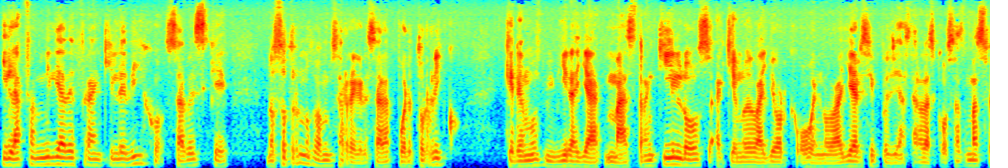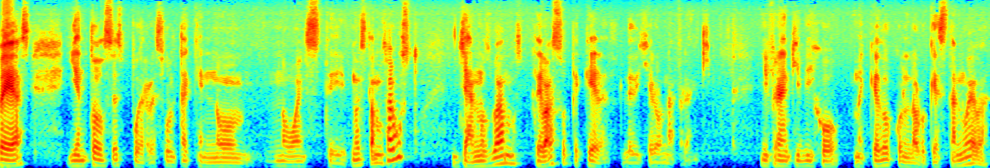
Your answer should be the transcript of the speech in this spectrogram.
y la familia de Frankie le dijo, ¿sabes qué? Nosotros nos vamos a regresar a Puerto Rico. Queremos vivir allá más tranquilos, aquí en Nueva York o en Nueva Jersey, pues ya están las cosas más feas, y entonces pues resulta que no, no, este, no estamos a gusto, ya nos vamos, ¿te vas o te quedas? Le dijeron a Frankie. Y Frankie dijo, me quedo con la orquesta nueva,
